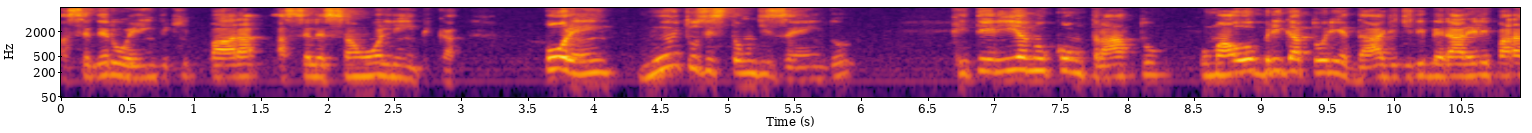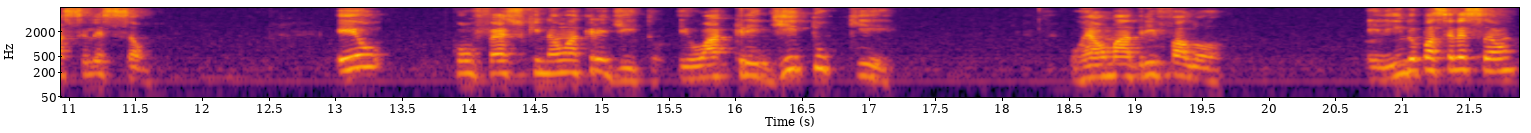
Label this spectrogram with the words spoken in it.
a ceder o Hendrick para a seleção olímpica. Porém, muitos estão dizendo que teria no contrato uma obrigatoriedade de liberar ele para a seleção. Eu confesso que não acredito. Eu acredito que o Real Madrid falou: ele indo para a seleção,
